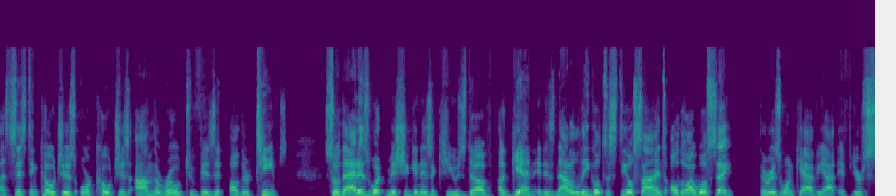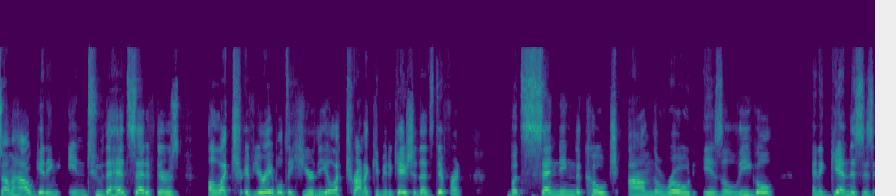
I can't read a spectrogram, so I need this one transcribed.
assistant coaches or coaches on the road to visit other teams. So, that is what Michigan is accused of. Again, it is not illegal to steal signs, although I will say There is one caveat. If you're somehow getting into the headset, if there's elect, if you're able to hear the electronic communication, that's different. But sending the coach on the road is illegal. And again, this is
